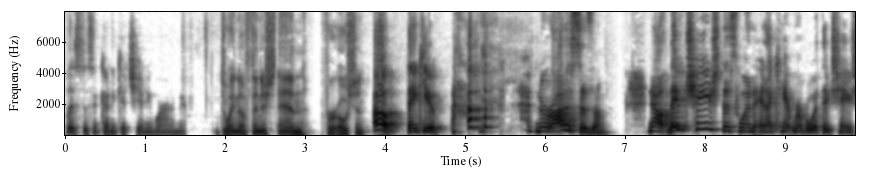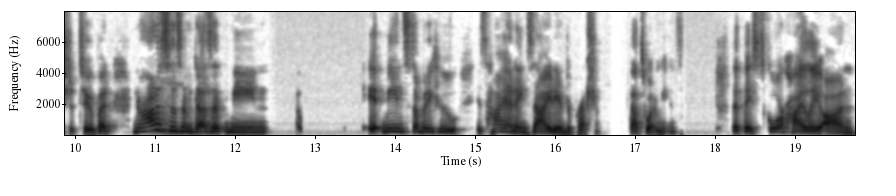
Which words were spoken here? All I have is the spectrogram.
this isn't going to get you anywhere in America. Duana finished N for ocean. Oh, thank you. Neuroticism. Now, they've changed this one, and I can't remember what they changed it to, but neuroticism mm. doesn't mean, it means somebody who is high on anxiety and depression. That's what it means. That they score highly on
